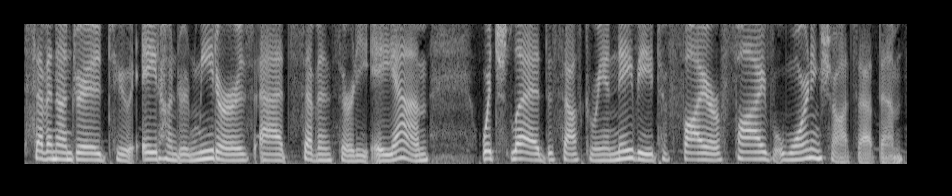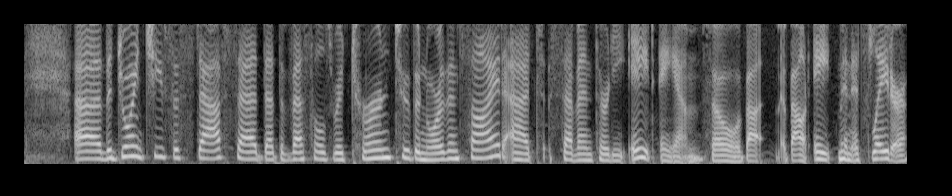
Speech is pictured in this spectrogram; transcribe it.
700 to 800 meters at 7.30 a.m which led the South Korean Navy to fire five warning shots at them. Uh, the Joint Chiefs of Staff said that the vessels returned to the northern side at 7:38 a.m., so about about eight minutes later.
